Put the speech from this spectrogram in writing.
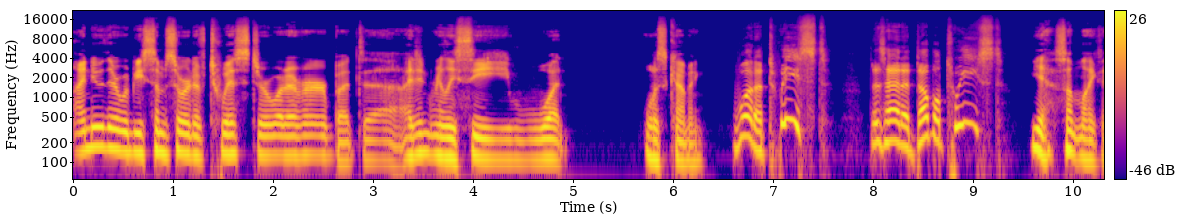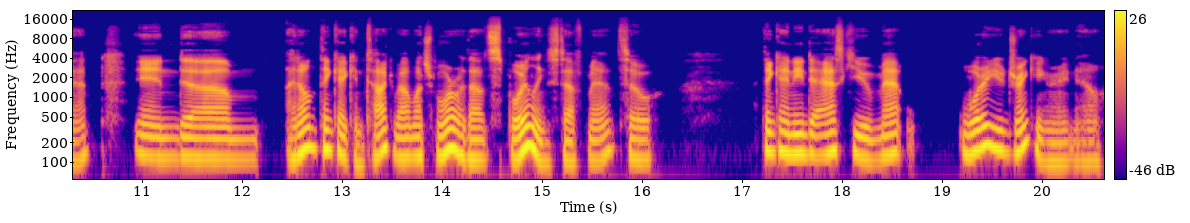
I knew there would be some sort of twist or whatever, but uh, I didn't really see what was coming. What a twist! This had a double twist. Yeah, something like that. And um, I don't think I can talk about much more without spoiling stuff, Matt. So I think I need to ask you, Matt, what are you drinking right now?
